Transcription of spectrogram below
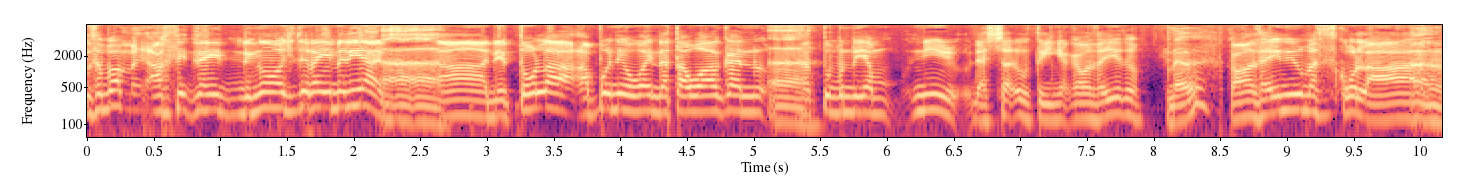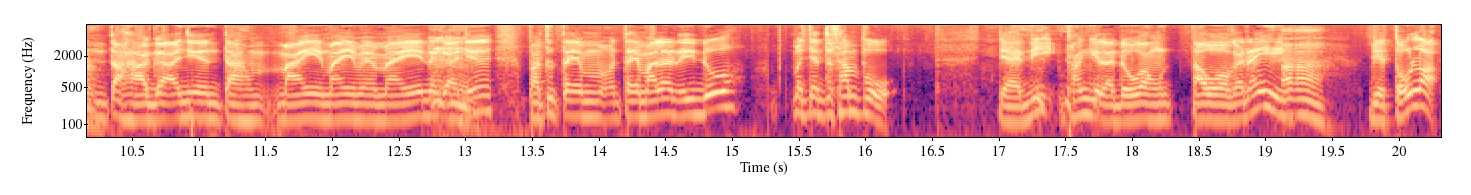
Sebab Asyik saya dengar cerita Rahim tadi kan Ah, ah. ah, Dia tolak Apa ni Orang yang dah tawarkan Ah. Satu benda yang Ni dahsyat tu Teringat kawan saya tu Kenapa? Kawan saya ni masa sekolah Entah agaknya Entah main-main Main-main agaknya Lepas tu time, time malam tidur Macam tersampuk Jadi Panggil ada orang Tawarkan air ah. Dia tolak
